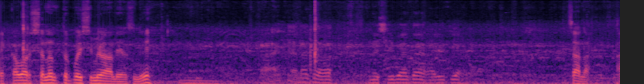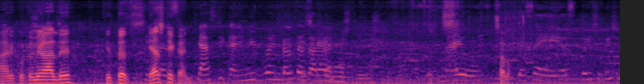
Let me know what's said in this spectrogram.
एका वर्षानंतर पैसे मिळाले असणे काय करायचं नशिबात आहे ती आहे. चला. आणि कुठं मिळालं? इथंच याच ठिकाणी. त्याच ठिकाणी. मी बंडवतच आता. नाही हो. चला. कसं आहे असं पैसे पैसे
